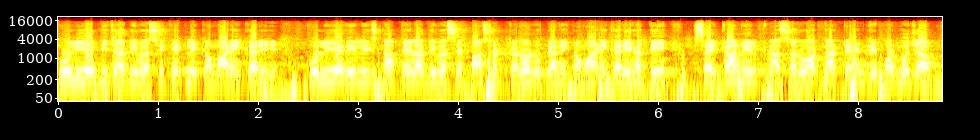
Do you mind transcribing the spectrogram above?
કુલીએ બીજા દિવસે કેટલી કમાણી કરી? કુલીએ રિલીઝના પહેલા દિવસે પાસઠ કરોડ રૂપિયાની કમાણી કરી હતી. સૈકા નિલ્કના શરૂઆતના ટ્રેન્ડ રિપોર્ટ મુજબ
